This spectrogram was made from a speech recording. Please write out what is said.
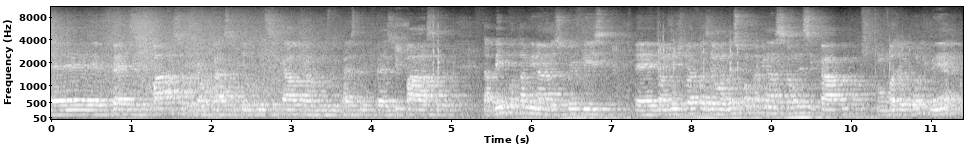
É, fezes de pássaro, que é o caso que tem nesse carro, que alguns lugares tem fezes de pássaro, está bem contaminada a superfície. É, então a gente vai fazer uma descontaminação desse carro, vamos fazer o polimento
